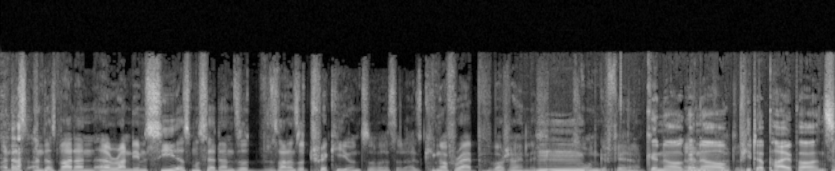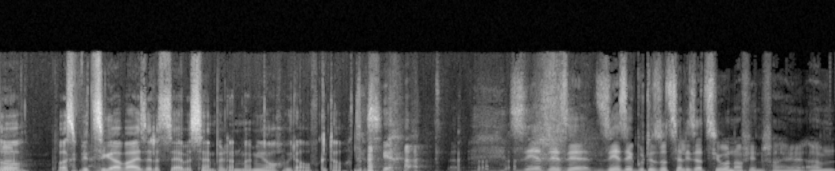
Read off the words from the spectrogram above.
Und das, und das war dann äh, Run DMC, das muss ja dann so, das war dann so tricky und sowas. oder? Also King of Rap wahrscheinlich, so ungefähr. Genau, Ja, genau. Peter Piper und so. Ja. Was witzigerweise dasselbe Sample dann bei mir auch wieder aufgetaucht ist. Sehr, sehr, sehr, sehr, sehr gute Sozialisation auf jeden Fall. Ähm,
